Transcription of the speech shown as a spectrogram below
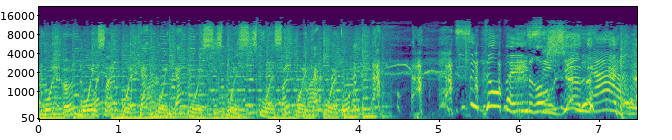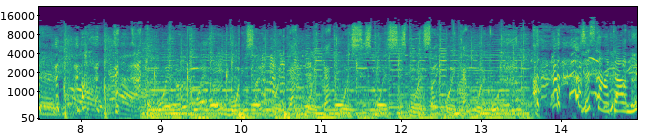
1, moins 1, moins 5, moins 4, moins 4, moins 6, moins 6, moins 5, moins 4, moins 3. C'est donc bien drôle. C'est génial! Moins 1, moins 1, moins 5, moins 4, moins 4, moins 6, moins 6, moins 5, moins 4, moins 3. Ça, c'est encore mieux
